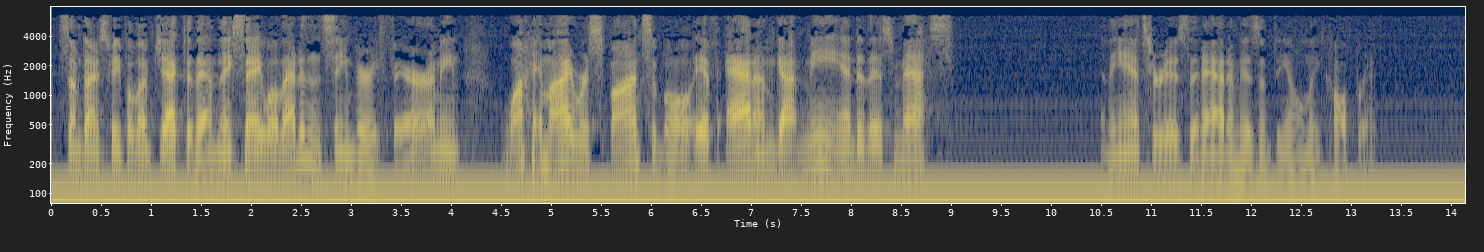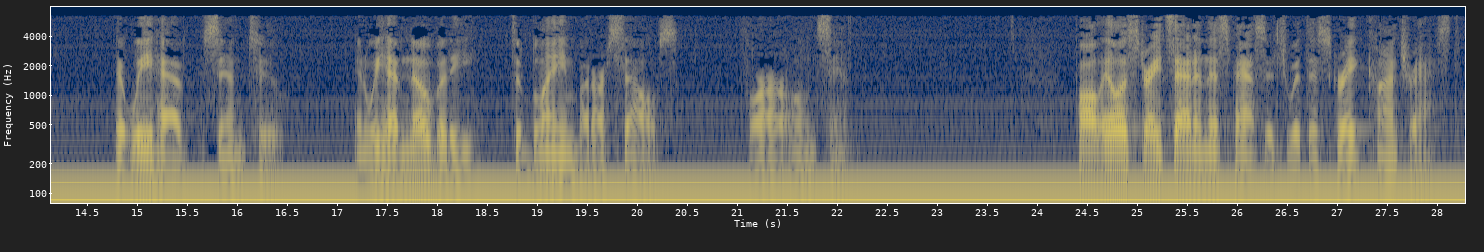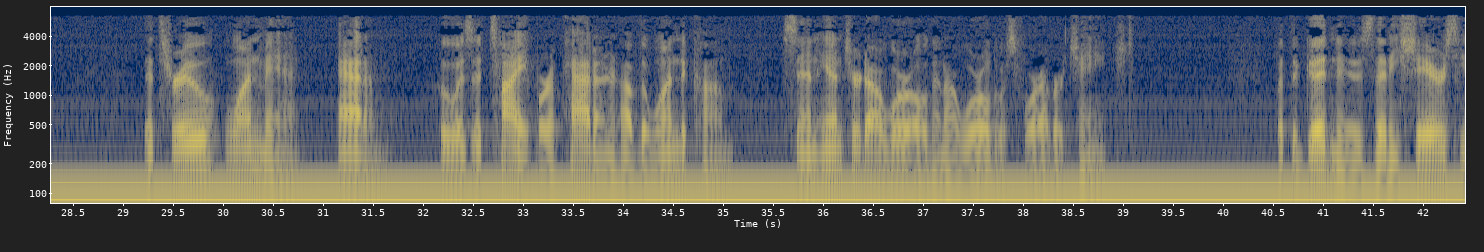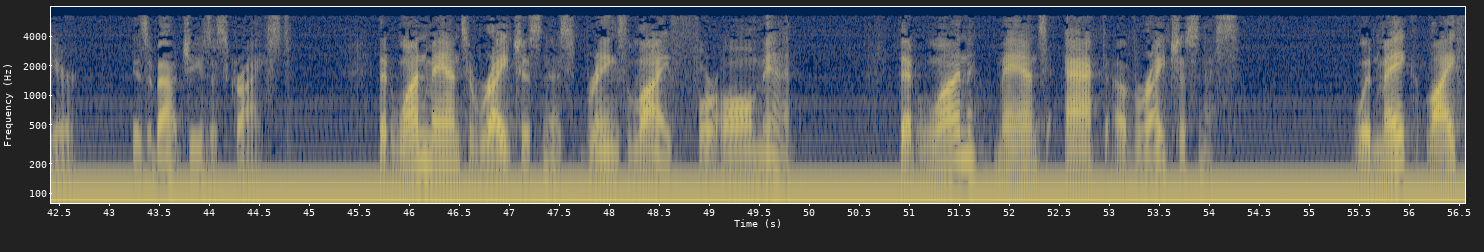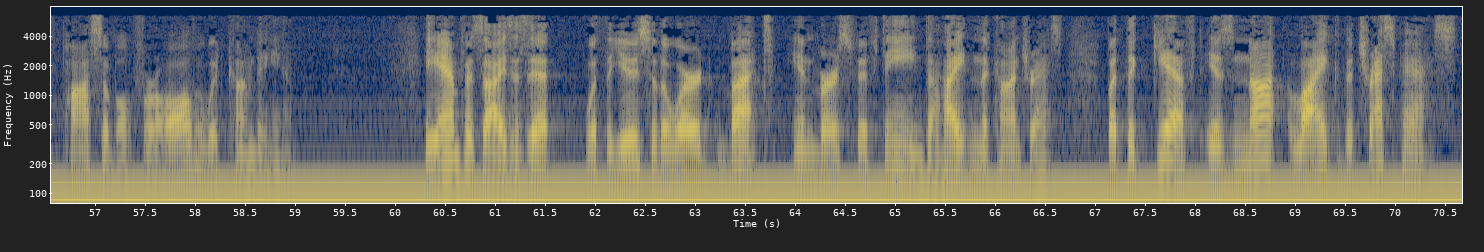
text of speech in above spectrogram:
Sometimes people object to that and they say, well, that doesn't seem very fair. I mean, why am I responsible if Adam got me into this mess? And the answer is that Adam isn't the only culprit. That we have sinned too. And we have nobody to blame but ourselves for our own sin. Paul illustrates that in this passage with this great contrast. That through one man, Adam, who was a type or a pattern of the one to come, sin entered our world and our world was forever changed. But the good news that he shares here is about Jesus Christ. That one man's righteousness brings life for all men. That one man's act of righteousness would make life possible for all who would come to him. He emphasizes it with the use of the word but in verse 15 to heighten the contrast. But the gift is not like the trespass.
